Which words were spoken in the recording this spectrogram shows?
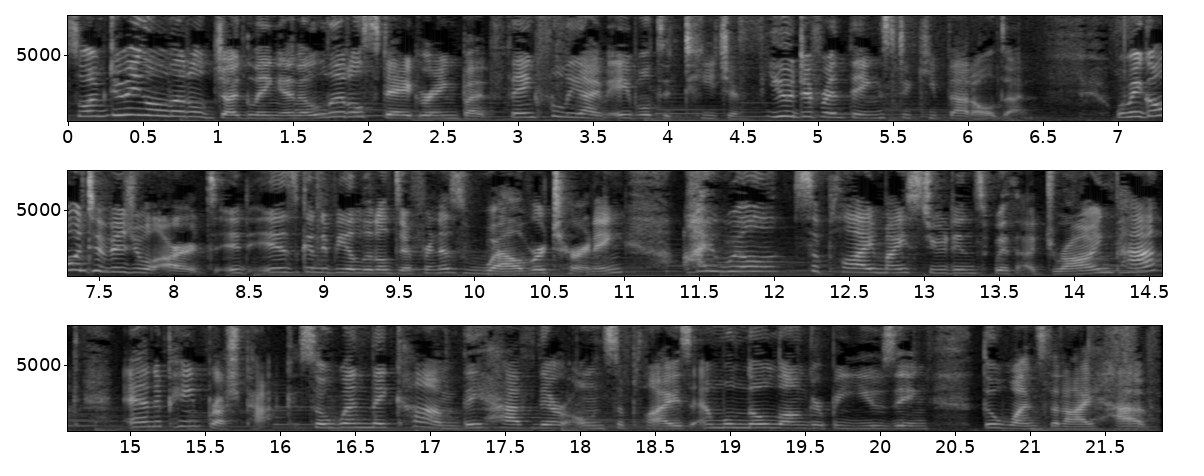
So I'm doing a little juggling and a little staggering, but thankfully I'm able to teach a few different things to keep that all done. When we go into visual arts, it is going to be a little different as well, returning. I will supply my students with a drawing pack and a paintbrush pack. So when they come, they have their own supplies and will no longer be using the ones that I have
